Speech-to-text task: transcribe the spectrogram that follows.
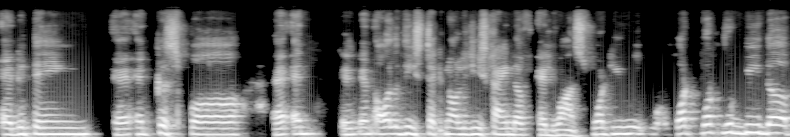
editing and CRISPR and, and and all of these technologies kind of advance what you what what would be the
